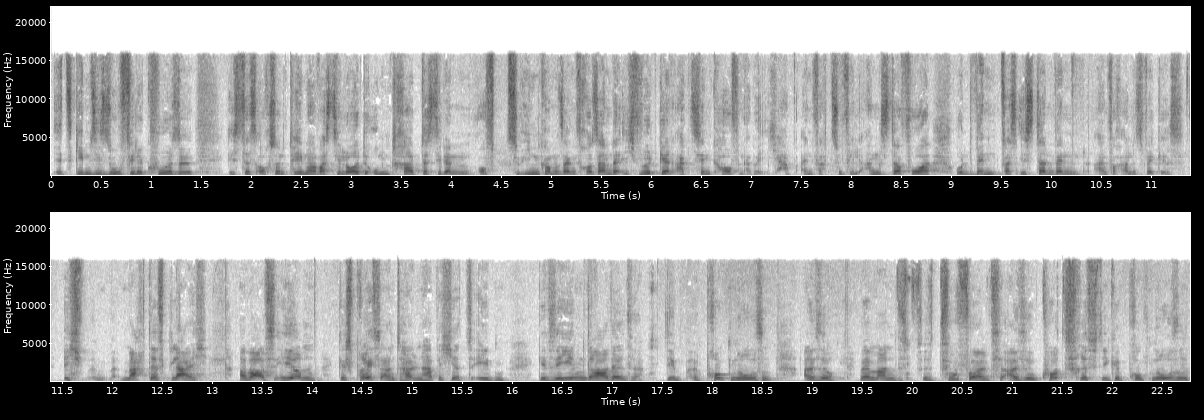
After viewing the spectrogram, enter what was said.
Jetzt geben Sie so viele Kurse. Ist das auch so ein Thema, was die Leute umtreibt, dass die dann oft zu Ihnen kommen und sagen, Frau Sander, ich würde gern Aktien kaufen, aber ich habe einfach zu viel Angst davor. Und wenn, was ist dann, wenn einfach alles weg ist? Ich mache das gleich. Aber aus Ihren Gesprächsanteilen habe ich jetzt eben gesehen, gerade die Prognosen. Also wenn man Zufalls, also kurzfristige Prognosen,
